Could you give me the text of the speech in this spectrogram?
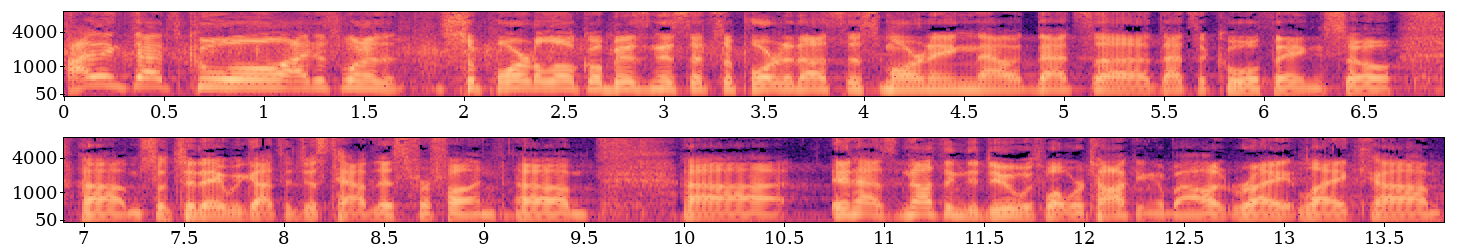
I think that's cool. I just want to support a local business that supported us this morning. Now that's a, that's a cool thing. So, um, so today we got to just have this for fun. Um, uh, it has nothing to do with what we're talking about, right? Like, um,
